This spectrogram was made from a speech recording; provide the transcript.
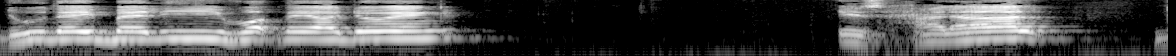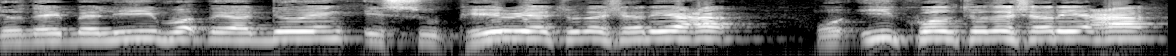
Do they believe what they are doing is halal? Do they believe what they are doing is superior to the sharia or equal to the sharia?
